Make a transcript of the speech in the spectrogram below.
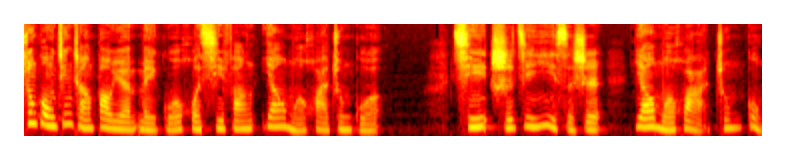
中共经常抱怨美国或西方妖魔化中国，其实际意思是妖魔化中共。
